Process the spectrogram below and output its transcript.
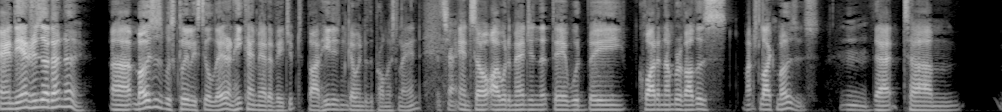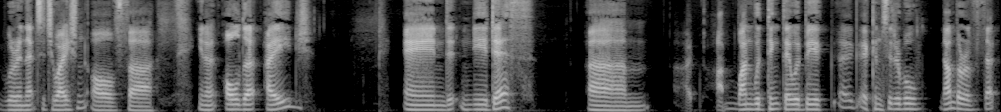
And the answer is, I don't know. Uh, Moses was clearly still there and he came out of Egypt, but he didn't go into the promised land. That's right. And so I would imagine that there would be quite a number of others, much like Moses, that um, were in that situation of, uh, you know, older age and near death. Um, I, I, one would think there would be a, a, a considerable number of that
